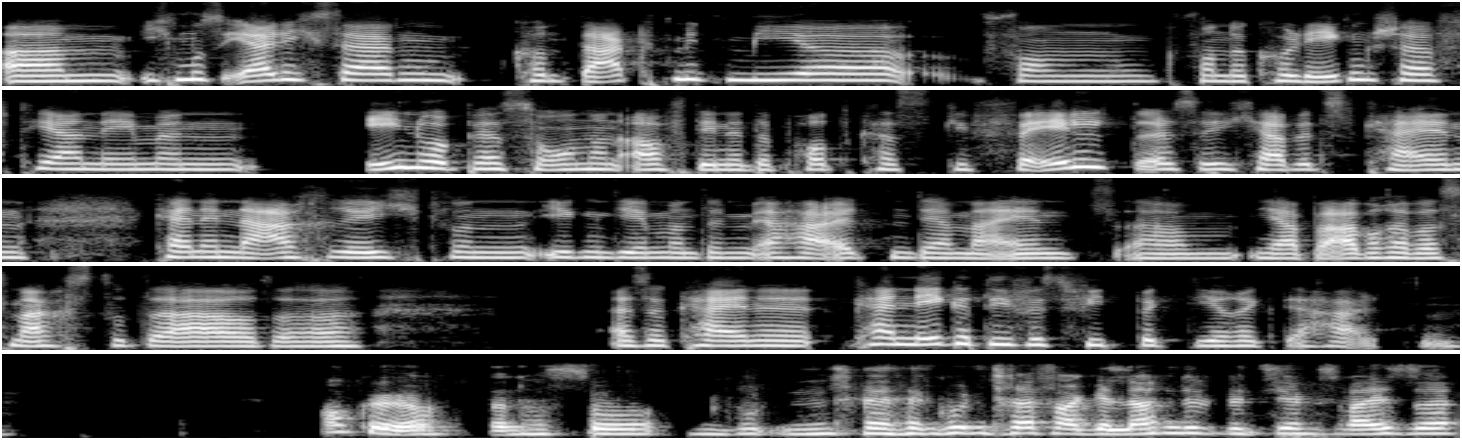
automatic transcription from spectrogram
Ähm, ich muss ehrlich sagen, Kontakt mit mir von, von der Kollegenschaft her nehmen eh nur Personen auf, denen der Podcast gefällt. Also ich habe jetzt kein, keine Nachricht von irgendjemandem erhalten, der meint, ähm, ja, Barbara, was machst du da? Oder also keine, kein negatives Feedback direkt erhalten. Okay, dann hast du einen guten, guten Treffer gelandet, beziehungsweise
